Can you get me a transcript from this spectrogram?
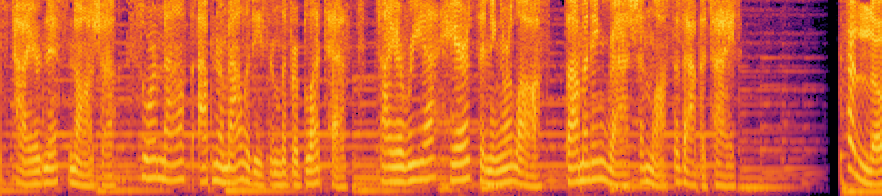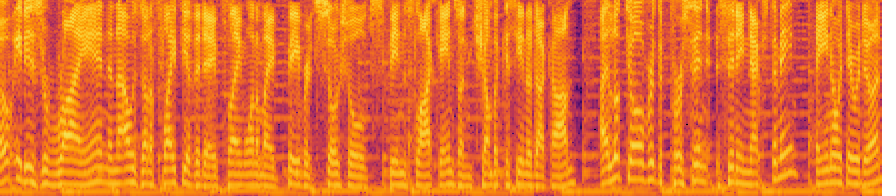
tiredness, nausea, sore mouth, abnormalities in liver blood tests, diarrhea, hair thinning or loss, vomiting, rash, and loss of appetite. Hello, it is Ryan, and I was on a flight the other day playing one of my favorite social spin slot games on chumbacasino.com. I looked over the person sitting next to me, and you know what they were doing?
